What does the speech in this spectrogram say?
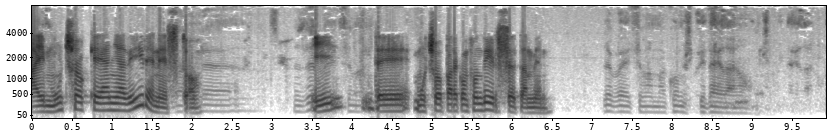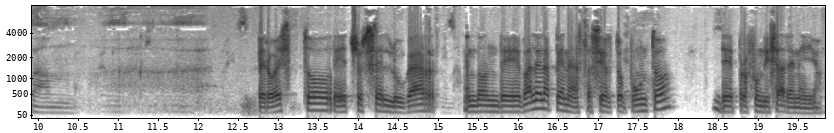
Hay mucho que añadir en esto y de mucho para confundirse también. Pero esto, de hecho, es el lugar en donde vale la pena hasta cierto punto de profundizar en ello.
